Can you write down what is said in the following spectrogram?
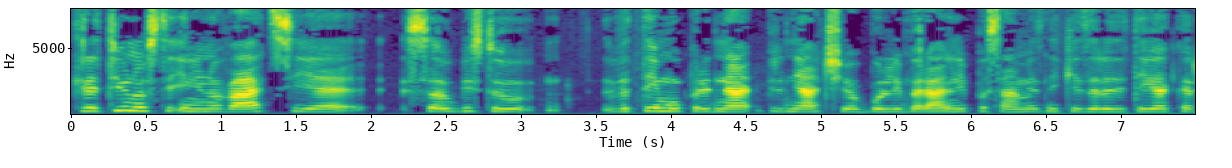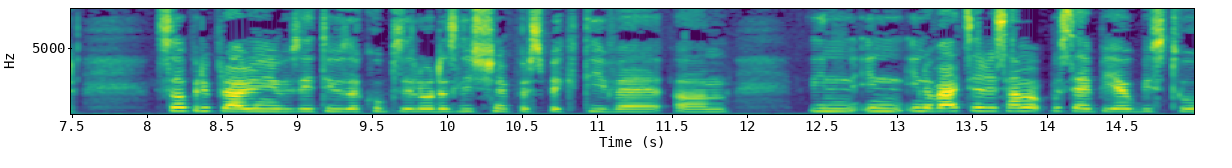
kreativnosti in inovacije, so v bistvu v temu prednjačijo bolj liberalni posamezniki zaradi tega, ker so pripravljeni vzeti v zakup zelo različne perspektive. Um, in, in inovacija že sama po sebi je v bistvu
